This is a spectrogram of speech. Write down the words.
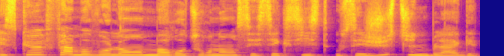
Est-ce que femme au volant, mort au tournant, c'est sexiste ou c'est juste une blague?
